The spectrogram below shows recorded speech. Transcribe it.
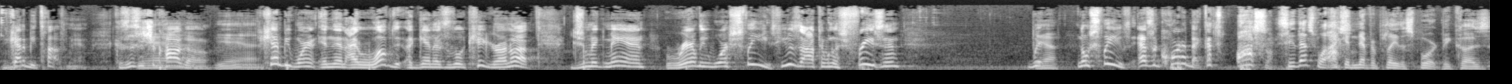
you got to be tough, man, because this is Yeah, Chicago. yeah. you can't be wearing. And then I loved it again as a little kid growing up. Jim McMahon rarely wore sleeves. He was out there when it was freezing with Yeah. no sleeves as a quarterback. That's awesome. See, that's why I could never play the sport because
